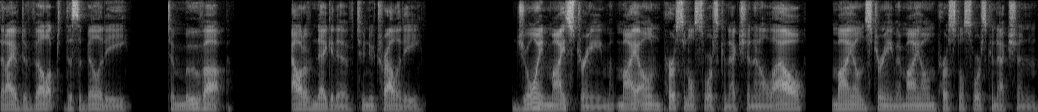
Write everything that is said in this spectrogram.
that I have developed this ability to move up out of negative to neutrality, join my stream, my own personal source connection, and allow my own stream and my own personal source connection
